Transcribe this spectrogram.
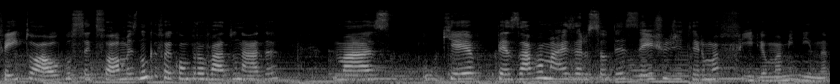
feito algo sexual, mas nunca foi comprovado nada. Mas o que pesava mais era o seu desejo de ter uma filha, uma menina.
